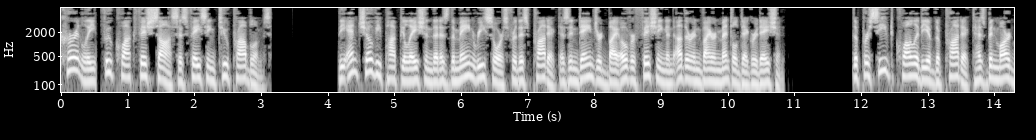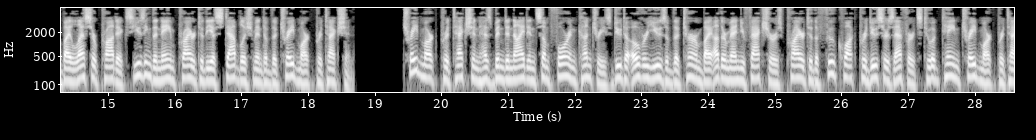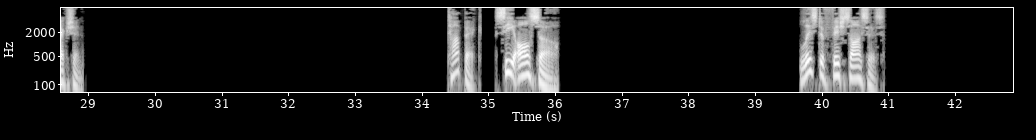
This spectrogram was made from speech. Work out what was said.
Currently, Phu Quoc fish sauce is facing two problems. The anchovy population that is the main resource for this product is endangered by overfishing and other environmental degradation. The perceived quality of the product has been marred by lesser products using the name prior to the establishment of the trademark protection. Trademark protection has been denied in some foreign countries due to overuse of the term by other manufacturers prior to the Phu Quoc producers' efforts to obtain trademark protection. See also List of fish sauces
